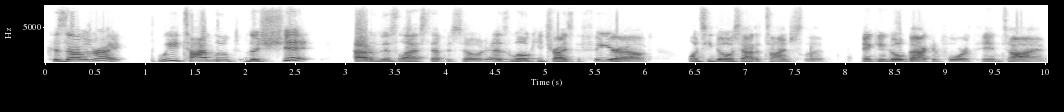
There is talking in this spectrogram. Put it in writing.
Because I was right. We time looped the shit out of this last episode as Loki tries to figure out once he knows how to time slip and can go back and forth in time,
